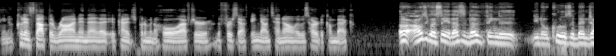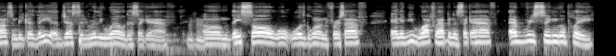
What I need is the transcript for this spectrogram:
you know couldn't stop the run, and then it kind of just put them in a hole after the first half being down 10-0. It was hard to come back. Uh, I was gonna say that's another thing that you know kudos to Ben Johnson because they adjusted really well the second half. Mhm. Um, they saw what was going on in the first half, and if you watch what happened in the second half, every single play,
